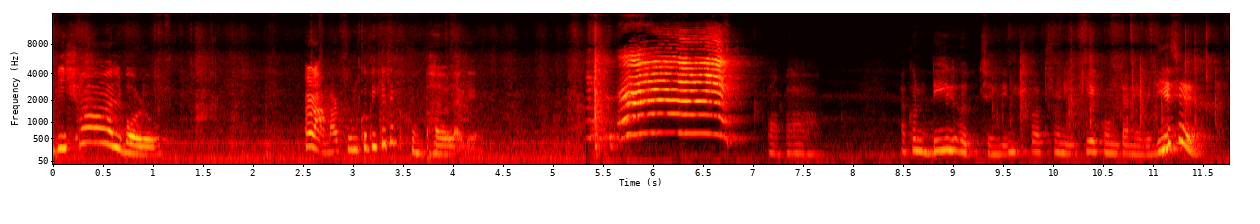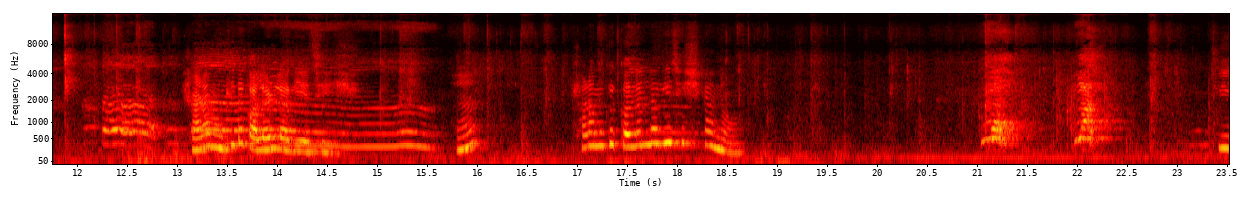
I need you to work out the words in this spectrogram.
বিশাল বড়। আর আমার ফুলকপি খেতে খুব ভালো লাগে। বাবা, এখন ডিল হচ্ছে। জিনিসপত্র নিয়ে কে কোনটা নেবে? দিয়েছে? সারা মুখে তো কালার লাগিয়েছিস। হ্যাঁ? সারা মুখে কালার লাগিয়েছিস কেন? কি?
